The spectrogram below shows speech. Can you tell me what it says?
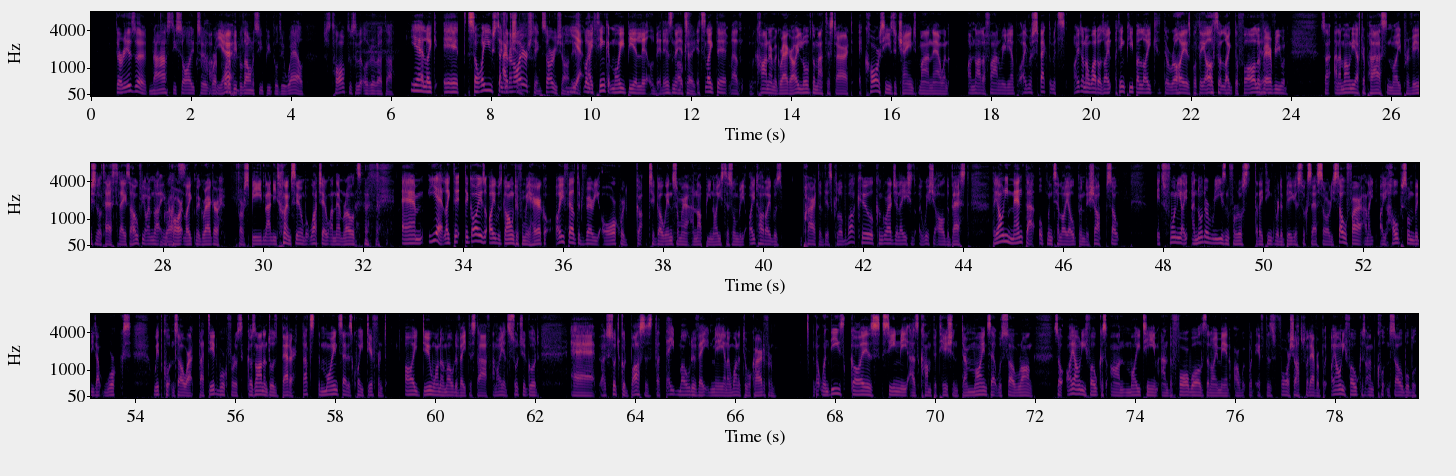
there is a nasty side to Uh, where yeah. other people don't want to see people do well. Just talk to us a little bit about that. Yeah, like it. So I used to. Is it an Irish thing? Sorry, Sean. Yeah, I think it might be a little bit, isn't it? Okay. It's, it's like the well, Conor McGregor. I loved him at the start. Of course, he's a changed man now, and I'm not a fan really. But I respect them. It's I don't know what it was. I, I think people like the rise, but they also like the fall of everyone. So, and I'm only after passing my provisional test today, so hopefully I'm not in Congrats. court like McGregor for speeding anytime soon. But watch out on them roads. Um, yeah, like the the guys I was going to for my haircut, I felt it very awkward got to go in somewhere and not be nice to somebody. I thought I was part of this club. Oh, cool! Congratulations! I wish you all the best. They only meant that up until I opened the shop. So it's funny. I, another reason for us that I think we're the biggest success story so far, and I, I hope somebody that works with Cut and Sew Art that did work for us goes on and does better. That's the mindset is quite different. I do want to motivate the staff, and I had such a good, uh, such good bosses that they motivated me, and I wanted to work harder for them. That when these guys seen me as competition, their mindset was so wrong. So I only focus on my team and the four walls that I'm in, or if there's four shops, whatever. But I only focus on cut and sew bubble.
